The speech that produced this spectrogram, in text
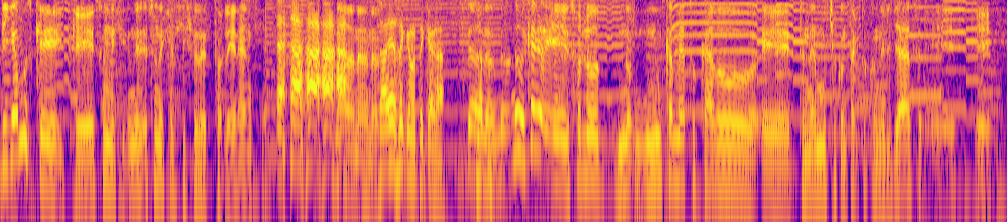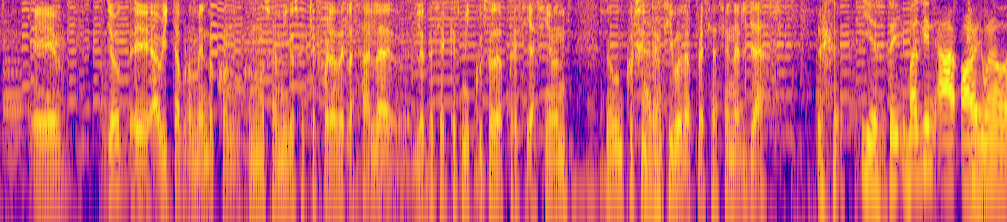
digamos que, que es, un, es un ejercicio de tolerancia. No, no, no. No, ya sé que no te caga. No, no, no, no, que, eh, solo no- nunca me ha tocado eh, tener mucho contacto con el jazz. Este, yo ahorita bromeando con, con unos amigos aquí afuera de la sala, les decía que es mi curso de apreciación, un curso Claro. intensivo de apreciación al jazz. Y este, más bien, ah, ahora, bueno,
